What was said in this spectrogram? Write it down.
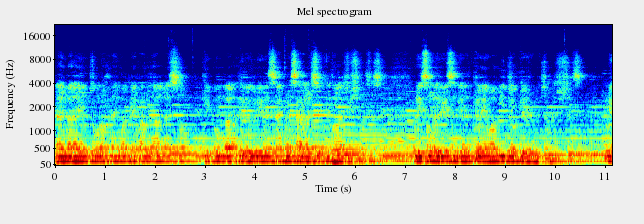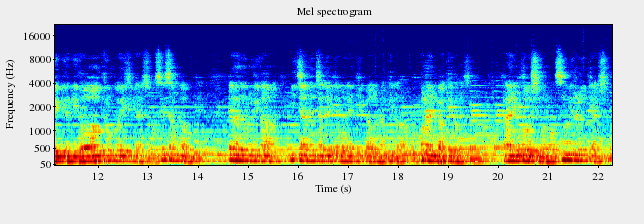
날마다 영적으로 하나님 앞에 바로 나아가서 기쁨과 은혜를 누리는 삶을 살아갈 수 있게 도와주시옵소서. 우리 성도들이 섬기는 교회와 민족 교회를 붙잡아 주셔서 우리의 믿음이 더 견고해지게 하시고 세상 가운데 때로는 우리가 믿지 않는 자들 때문에 핍박을 받기도 하고 고난을 받기도 하지만 하나님 도우심으로 승리를 얻게 하시고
